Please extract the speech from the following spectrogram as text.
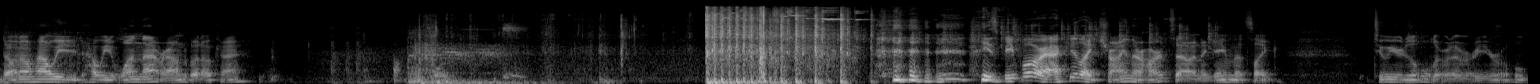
Don't know how we how we won that round, but okay. These people are actually like trying their hearts out in a game that's like two years old or whatever, a year old.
